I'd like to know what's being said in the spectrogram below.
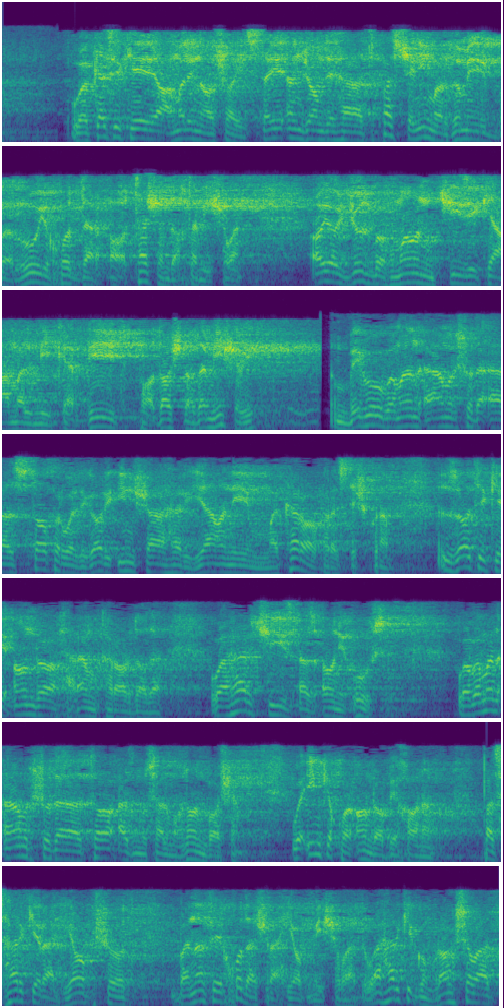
و کسی که عمل ناشایسته انجام دهد پس چنین مردمی به روی خود در آتش انداخته می شوند آیا جز به همان چیزی که عمل می کردید پاداش داده می شوید؟ بگو به من امر شده است تا پروردگار این شهر یعنی مکه را پرستش کنم. ذاتی که آن را حرم قرار داده و هر چیز از آن اوست. و به من امر شده تا از مسلمانان باشم و این که قرآن را بخوانم. پس هر که رهیاب شد به نفع خودش رهیاب می شود و هر که گمراه شود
